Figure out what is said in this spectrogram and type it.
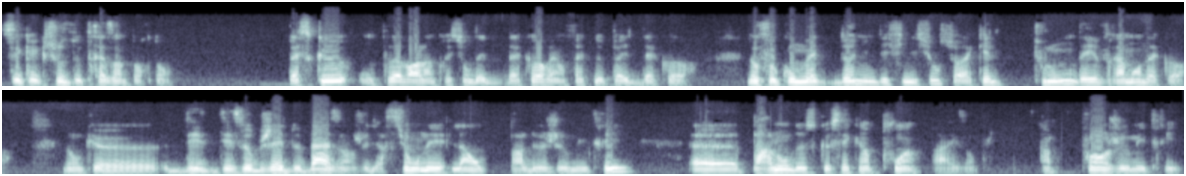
C'est quelque chose de très important. Parce que on peut avoir l'impression d'être d'accord et en fait ne pas être d'accord. Donc il faut qu'on donne une définition sur laquelle tout le monde est vraiment d'accord. Donc euh, des, des objets de base. hein. je veux dire, si on est là, on parle de géométrie. euh, parlons de ce que c'est qu'un point, par exemple. Un point en géométrie.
